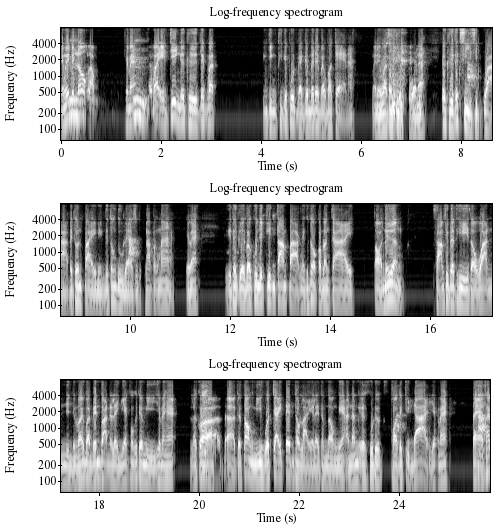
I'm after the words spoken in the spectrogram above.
ยังไม่เป็นอืมโรคหรอกใช่ไหมอืมแต่ว่าเอจิ้งก็คือเรียกว่าจริง ๆ ที่จะพูดแบบก็ไม่ได้แบบว่าแก่นะหมายถึงว่าต้องเตรียมตัวนะ ก็คือสักสี่สิบกว่าเป็นต้นไปเนี่ยคือต้องดูแลสุขภาพมากๆใช่ไหมคือถ้าเกิดว่าคุณจะกินตามปากเนี่ยคุณต้องออกกำลังกายต่อเนื่องสามสิบนาทีต่อวันอย่างน้อยวันเว้นวันอะไรเงี้ยเขาก็จะมีใช่ไหมฮะ แล้วก็เอ่อจะต้องมีหัวใจเต้นเท่าไหร่อะไรทำนองเนี้ย อันนั้นก็คุณพอจะกินได้ใช่ไหมแต่ค่ะถ้า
